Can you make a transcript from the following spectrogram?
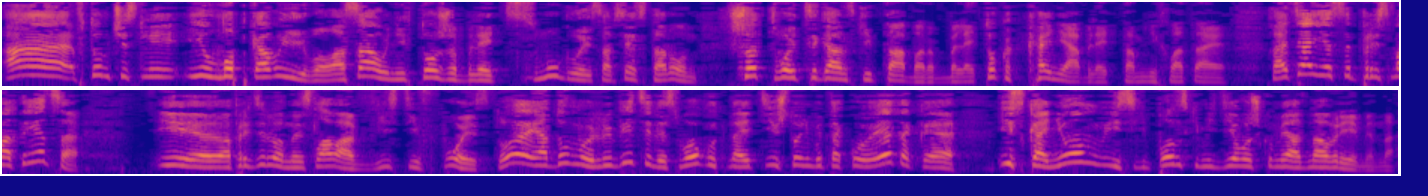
А в том числе и лобковые волоса у них тоже, блядь, смуглые со всех сторон. Что твой цыганский табор, блядь, только коня, блядь, там не хватает. Хотя, если присмотреться, и определенные слова ввести в поиск, то, я думаю, любители смогут найти что-нибудь такое этакое и с конем, и с японскими девушками одновременно.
